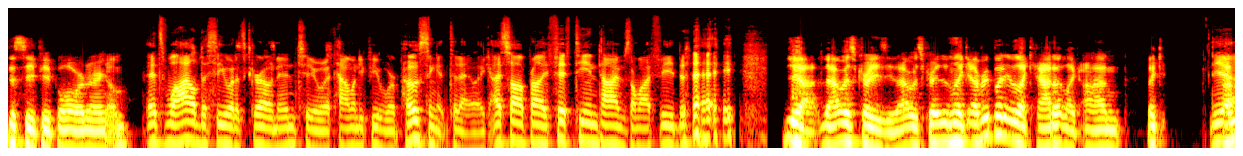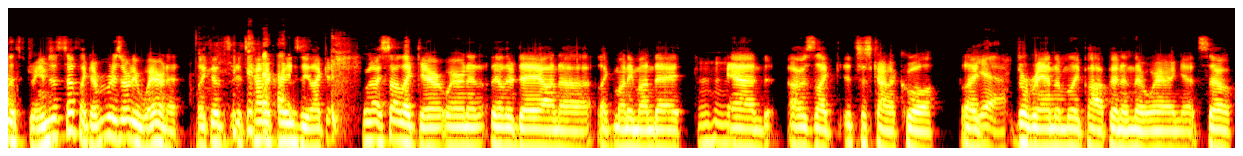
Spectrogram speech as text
to see people ordering them. It's wild to see what it's grown into with how many people were posting it today. Like I saw probably 15 times on my feed today. Yeah, that was crazy. That was crazy. And like everybody like had it like on like yeah, on the streams and stuff. Like everybody's already wearing it. Like it's it's kind of crazy. Like when I saw like Garrett wearing it the other day on uh like Money Monday, hmm and I was like, it's just kind of cool. Like Yeah. to randomly pop in and they're wearing it. So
